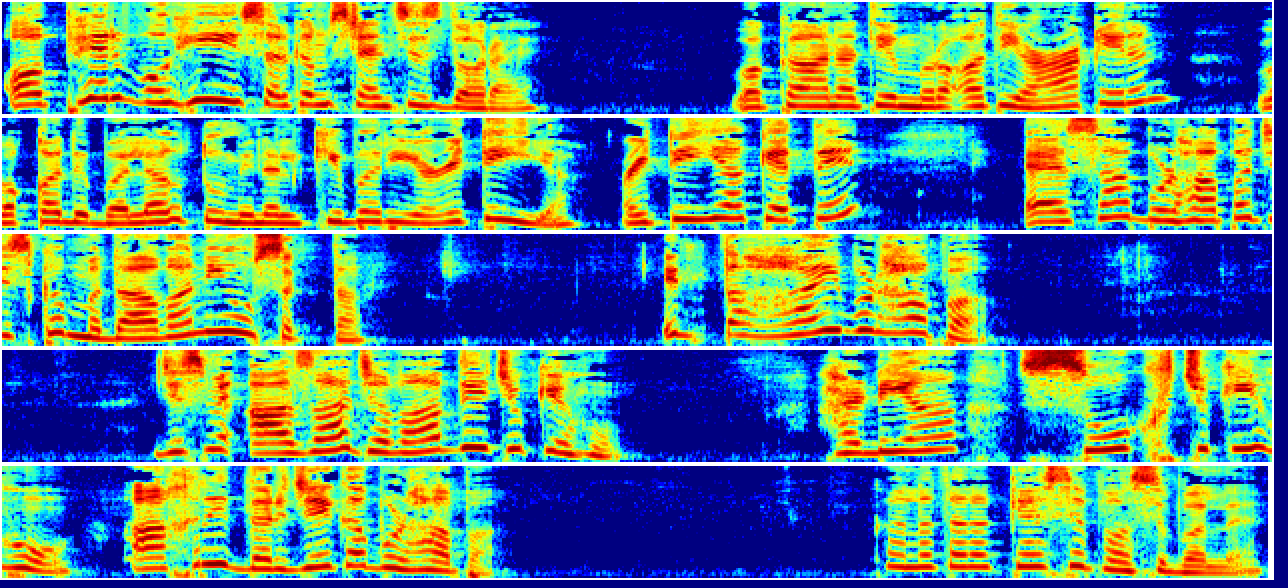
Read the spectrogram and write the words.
और फिर वही सरकमस्टेंसेस दोहराए। वकानत मुरात आकिरन, वक़द बलग तो मिनल किबरी अतिया अतिया कहते हैं, ऐसा बुढ़ापा जिसका मदावा नहीं हो सकता। इंतहाई बुढ़ापा। जिसमें आज़ाद जवाब दे चुके हों। हड्डियाँ सूख चुकी हों, आखिरी दर्जे का बुढ़ापा। अल्लाह ताला कैसे पॉसिबल है?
